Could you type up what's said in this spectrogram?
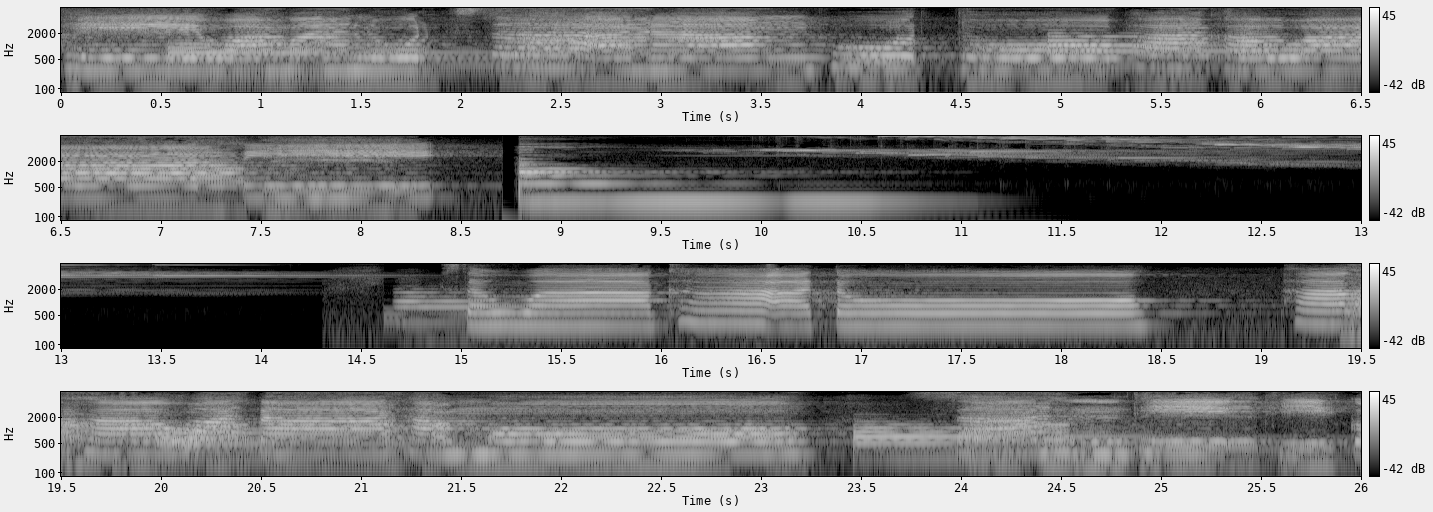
เทวมนุษย์สานังพุทโธภาควาติสวากาโตภาคาวตาธรรมโม สันทิทิโก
